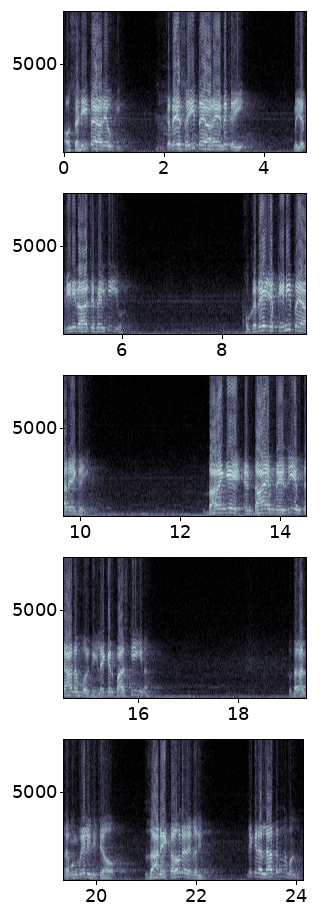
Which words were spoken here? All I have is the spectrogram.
او صحیح تیاری وکړي که دی صحیح تیاری نه کوي نو یقیني دا چې فعل کیږي به خو که دی یقیني تیارې کوي دارنګې ان ټایم دی زی امتحان هم ورکوي لیکن پاس کیږي نه نو دغلته مونږ ویلی شو چې هو ځان یې کړولی دی غریب لیکن الله ته نه منظور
